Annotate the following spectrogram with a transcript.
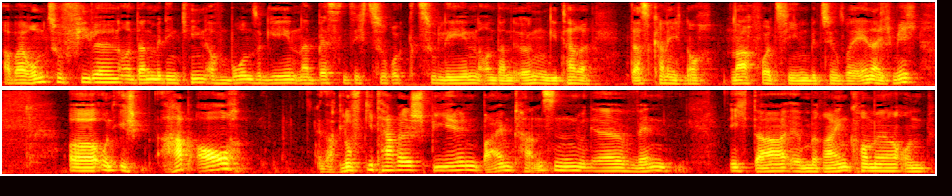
Aber rumzufielen und dann mit den Knien auf den Boden zu gehen und am besten sich zurückzulehnen und dann irgendeine Gitarre, das kann ich noch nachvollziehen, beziehungsweise erinnere ich mich. Äh, und ich habe auch gesagt, Luftgitarre spielen beim Tanzen, äh, wenn ich da ähm, reinkomme und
